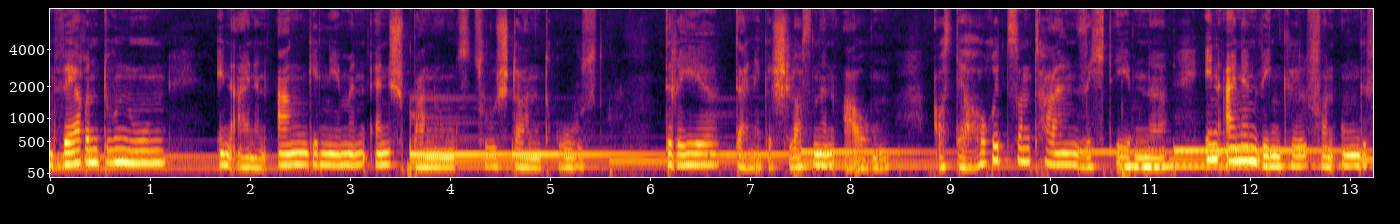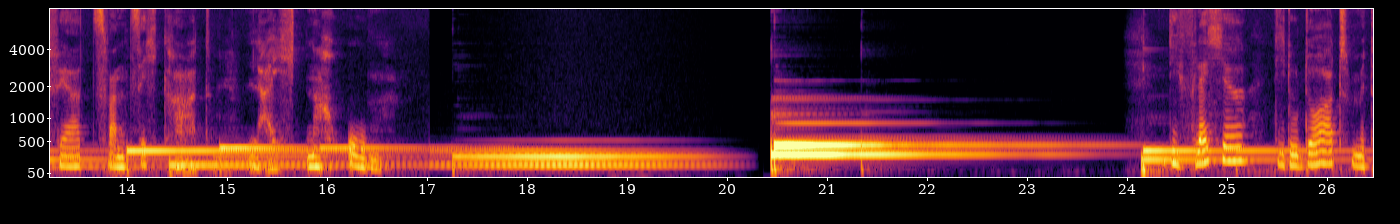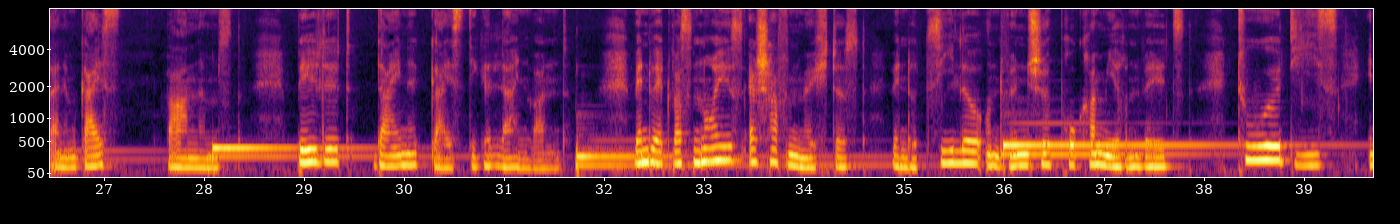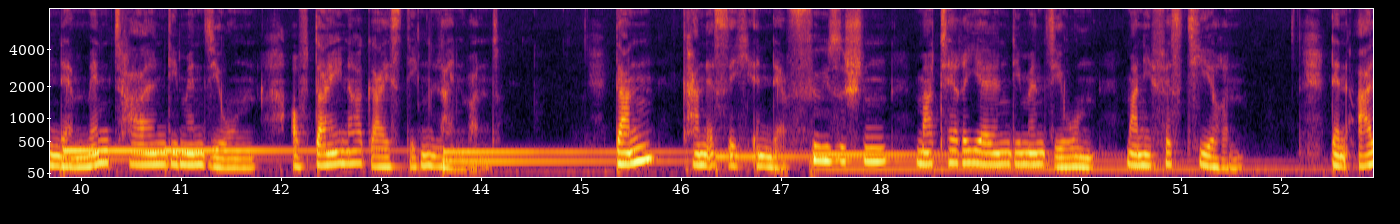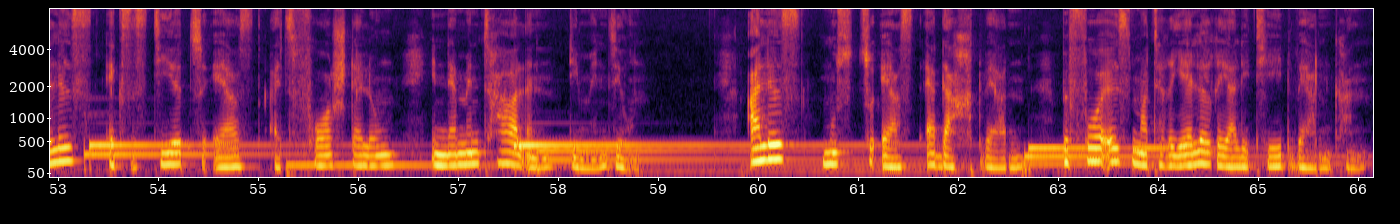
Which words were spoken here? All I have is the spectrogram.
Und während du nun in einen angenehmen Entspannungszustand ruhst, drehe deine geschlossenen Augen aus der horizontalen Sichtebene in einen Winkel von ungefähr 20 Grad leicht nach oben. Die Fläche, die du dort mit deinem Geist wahrnimmst, bildet deine geistige Leinwand. Wenn du etwas Neues erschaffen möchtest, wenn du Ziele und Wünsche programmieren willst, tue dies in der mentalen Dimension auf deiner geistigen Leinwand. Dann kann es sich in der physischen, materiellen Dimension manifestieren. Denn alles existiert zuerst als Vorstellung in der mentalen Dimension. Alles muss zuerst erdacht werden, bevor es materielle Realität werden kann.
